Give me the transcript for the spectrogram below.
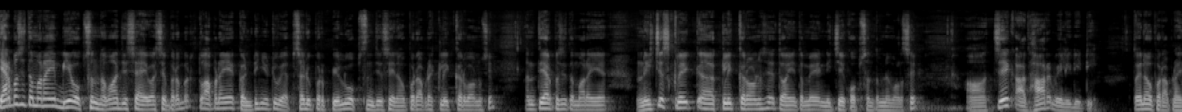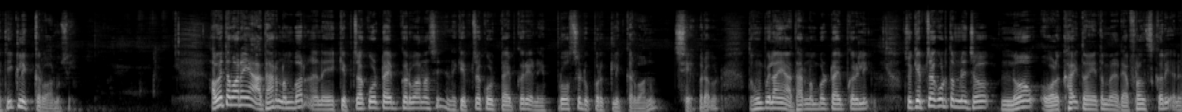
ત્યાર પછી તમારા અહીંયા બે ઓપ્શન નવા જે છે આવ્યા છે, બરાબર? તો આપણે અહીંયા કન્ટિન્યુ ટુ વેબસાઇટ ઉપર પહેલું ઓપ્શન જે છે, એના ઉપર આપણે ક્લિક કરવાનું છે. અને ત્યાર પછી તમારે અહીંયા નીચે ક્લિક ક્લિક કરવાનું છે, તો અહીં તમે નીચે એક ઓપ્શન તમને મળશે. ચેક આધાર વેલિડિટી તો એના ઉપર આપણે અહીંથી ક્લિક કરવાનું છે. હવે તમારે અહીંયા આધાર નંબર અને કેપ્ચા કોડ ટાઈપ કરવાના છે અને કેપ્ચા કોડ ટાઈપ કરી અને પ્રોસેડ ઉપર ક્લિક કરવાનું છે, બરાબર? તો હું પહેલાં અહીંયા આધાર નંબર ટાઈપ કરી લઈ. જો કેપ્ચા કોડ તમને જો ન ઓળખાય તો અહીં તમે રેફરન્સ કરી અને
